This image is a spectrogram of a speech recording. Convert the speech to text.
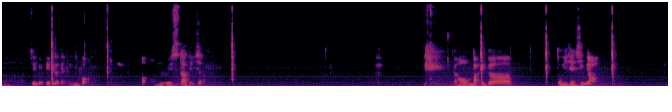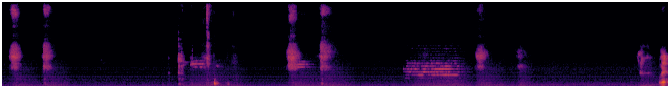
那这个也给它改成音报。好，我们 restart 一下，然后我们把这个东西先清掉。OK，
